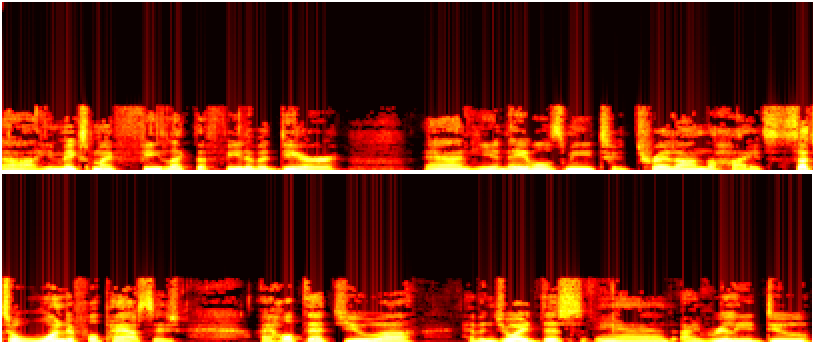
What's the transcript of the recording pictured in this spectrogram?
Uh, he makes my feet like the feet of a deer, and He enables me to tread on the heights. Such a wonderful passage. I hope that you uh, have enjoyed this, and I really do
